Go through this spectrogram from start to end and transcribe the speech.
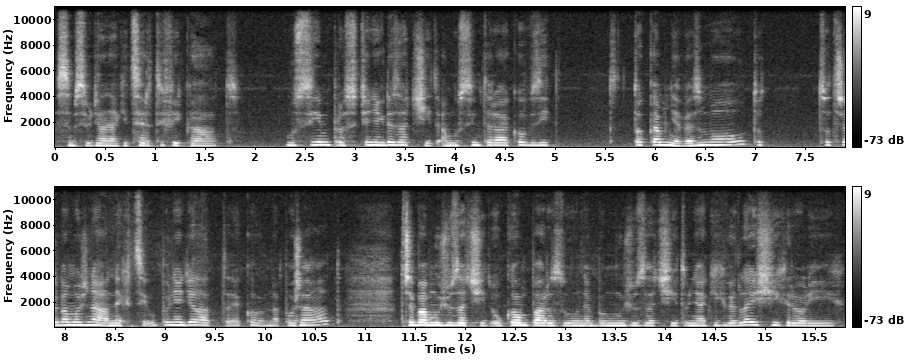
jsem si udělal nějaký certifikát. Musím prostě někde začít a musím teda jako vzít to, kam mě vezmou, to, co třeba možná nechci úplně dělat jako na pořád. Třeba můžu začít u komparzů, nebo můžu začít u nějakých vedlejších rolích,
